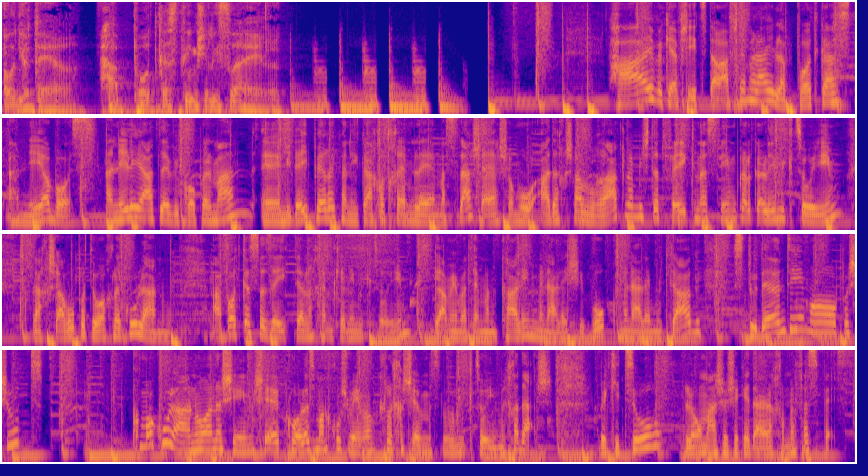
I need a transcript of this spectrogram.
עוד יותר, הפודקאסטים של ישראל. היי, וכיף שהצטרפתם אליי לפודקאסט אני הבוס. אני ליאת לוי קופלמן, אה, מדי פרק אני אקח אתכם למסע שהיה שמור עד עכשיו רק למשתתפי כנסים כלכליים מקצועיים, ועכשיו הוא פתוח לכולנו. הפודקאסט הזה ייתן לכם כלים מקצועיים, גם אם אתם מנכ"לים, מנהלי שיווק, מנהלי מותג, סטודנטים או פשוט כמו כולנו, אנשים שכל הזמן חושבים איך לחשב מסלול מקצועי מחדש. בקיצור, לא משהו שכדאי לכם לפספס.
